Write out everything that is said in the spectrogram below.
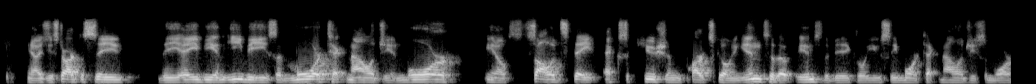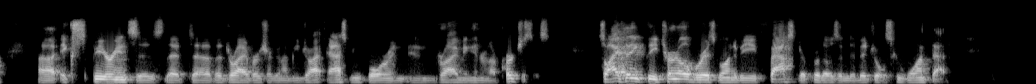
You know, as you start to see the AV and EVs and more technology and more you know solid state execution parts going into the into the vehicle, you see more technology, some more uh, experiences that uh, the drivers are going to be dri- asking for and, driving in on our purchases. So I think the turnover is going to be faster for those individuals who want that.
